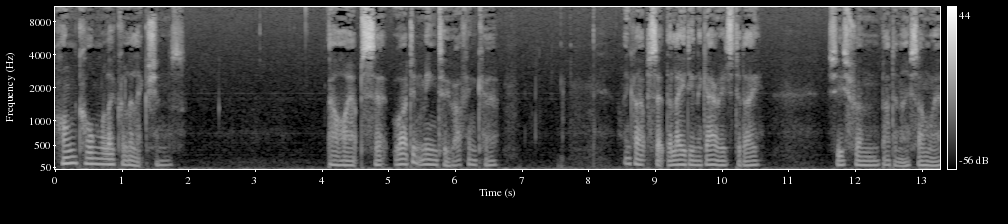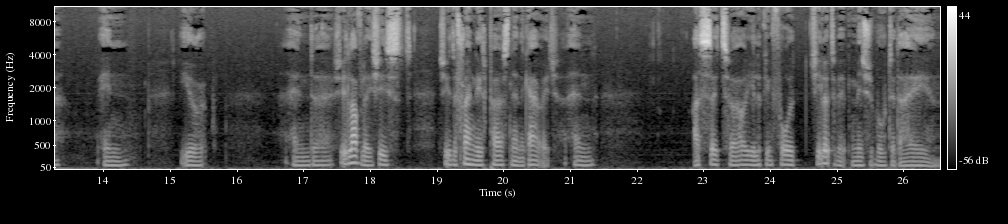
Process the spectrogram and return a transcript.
Hong Kong local elections. Oh, I upset. Well, I didn't mean to. I think. Uh, I think I upset the lady in the garage today She's from I don't know somewhere in Europe, and uh, she's lovely. She's she's the friendliest person in the garage, and I said to her, "Are you looking forward?" She looked a bit miserable today, and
